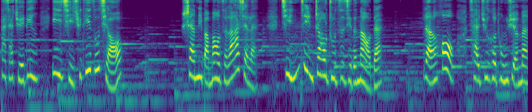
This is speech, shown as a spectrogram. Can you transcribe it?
大家决定一起去踢足球。山蜜把帽子拉下来，紧紧罩住自己的脑袋，然后才去和同学们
